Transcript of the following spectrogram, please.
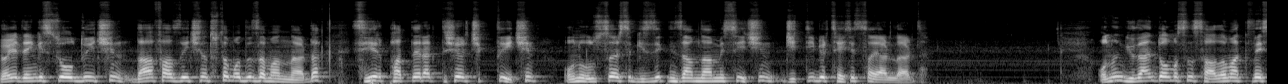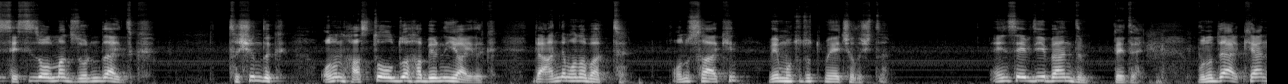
Böyle dengesiz olduğu için daha fazla içine tutamadığı zamanlarda sihir patlayarak dışarı çıktığı için onu uluslararası gizlilik nizamnamesi için ciddi bir tehdit sayarlardı. Onun güvende olmasını sağlamak ve sessiz olmak zorundaydık. Taşındık. Onun hasta olduğu haberini yaydık ve annem ona baktı. Onu sakin ve mutlu tutmaya çalıştı. En sevdiği bendim dedi. Bunu derken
